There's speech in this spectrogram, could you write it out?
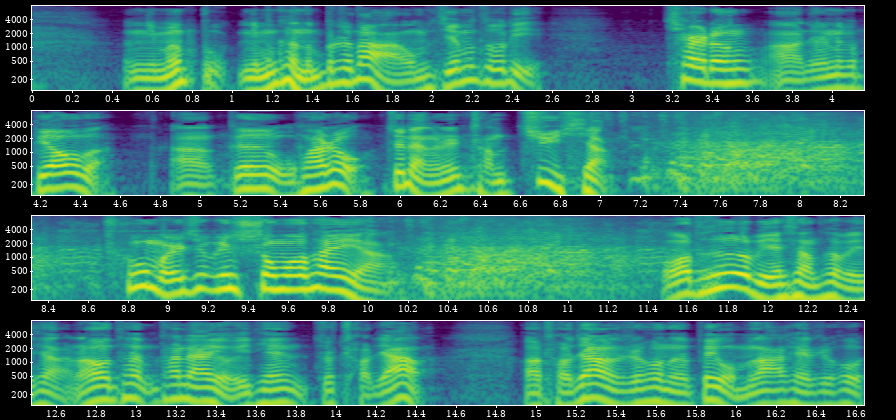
你们不，你们可能不知道啊，我们节目组里，欠儿灯啊，就是那个彪子啊，跟五花肉这两个人长得巨像，出门就跟双胞胎一样，我特别像，特别像。然后他他俩有一天就吵架了。啊，吵架了之后呢，被我们拉开之后，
